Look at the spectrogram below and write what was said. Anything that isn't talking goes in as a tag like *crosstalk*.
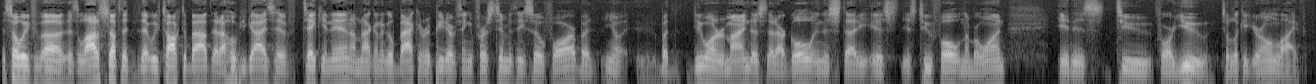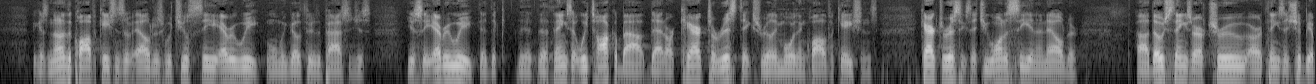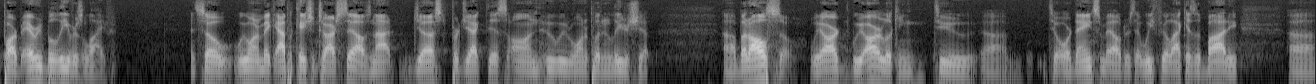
And so we've uh, there's a lot of stuff that, that we've talked about that I hope you guys have taken in. I'm not going to go back and repeat everything in First Timothy so far, but you know, but do want to remind us that our goal in this study is is twofold. Number one, it is to for you to look at your own life, because none of the qualifications of elders, which you'll see every week when we go through the passages, you'll see every week that the, the, the, things that we talk about that are characteristics really more than qualifications. Characteristics that you want to see in an elder uh, those things are true are things that should be a part of every believer's life. And so we want to make application to ourselves not just project this on who we want to put in leadership. Uh, but also we are we are looking to um, to ordain some elders that we feel like as a body uh,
